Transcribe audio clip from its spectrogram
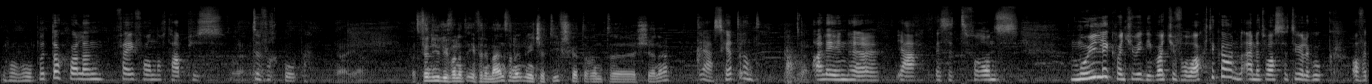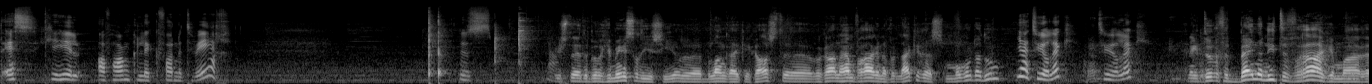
we hopen toch wel een 500 hapjes ja. te verkopen. Ja, ja. Wat vinden jullie van het evenement, van het initiatief? Schitterend, uh, Shanna? Ja, schitterend. Alleen ja, is het voor ons moeilijk, want je weet niet wat je verwachten kan. En het was natuurlijk ook, of het is, geheel afhankelijk van het weer. Dus is de burgemeester die is hier, de belangrijke gast. we gaan hem vragen of het lekker is. Mogen we dat doen? Ja, tuurlijk. tuurlijk. ik durf het bijna niet te vragen, maar uh,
